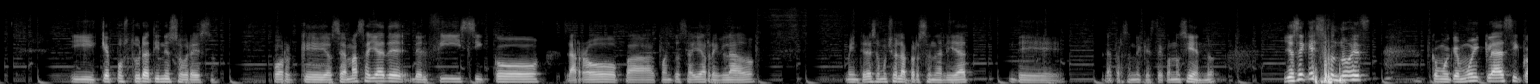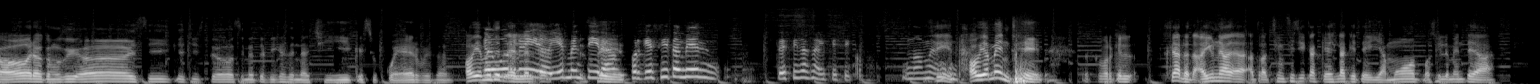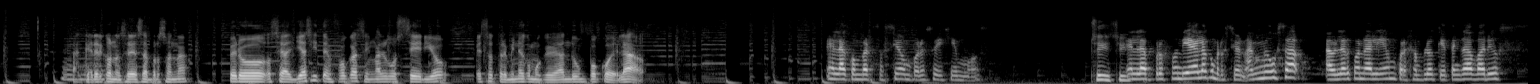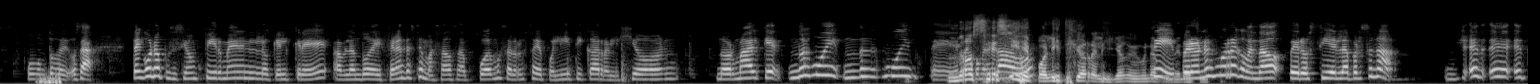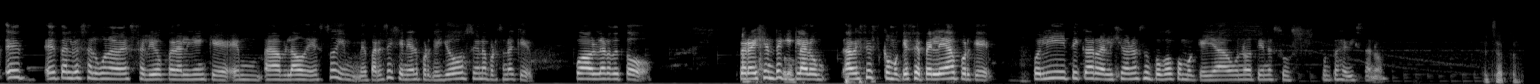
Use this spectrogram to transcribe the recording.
y qué postura tiene sobre eso. Porque, o sea, más allá de- del físico, la ropa, cuánto se haya arreglado, me interesa mucho la personalidad de la persona que esté conociendo. Yo sé que eso no es como que muy clásico ahora, como que, ay, sí, qué chistoso, y no te fijas en la chica y su cuerpo y tal. Qué Obviamente, el- el- aburrido, el- y es mentira, sí, porque sí también te fijas en el físico. No me sí, obviamente, porque, claro, hay una atracción física que es la que te llamó posiblemente a, a querer conocer a esa persona, pero, o sea, ya si te enfocas en algo serio, eso termina como quedando un poco de lado. En la conversación, por eso dijimos. Sí, sí. En la profundidad de la conversación. A mí me gusta hablar con alguien, por ejemplo, que tenga varios puntos de... O sea, tengo una posición firme en lo que él cree, hablando de diferentes temas, ¿ah? o sea, podemos hablar de política, religión, normal, que no es muy, no es muy eh, No sé si de política o religión en una Sí, pero no es muy recomendado, pero si la persona, he, he- tal vez alguna vez salido con alguien que ha hablado de eso y me parece genial porque yo soy una persona que puedo hablar de todo. Pero hay gente que, claro, a veces como que se pelea porque política, religión es un poco como que ya uno tiene sus puntos de vista, ¿no? Exacto.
